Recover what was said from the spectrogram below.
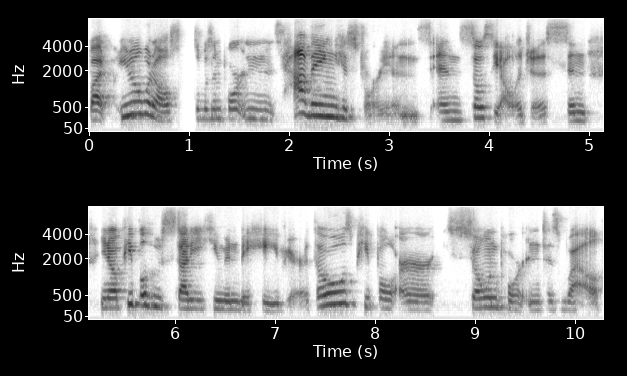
But you know what else was important is having historians and sociologists and you know people who study human behavior. Those people are so important as well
